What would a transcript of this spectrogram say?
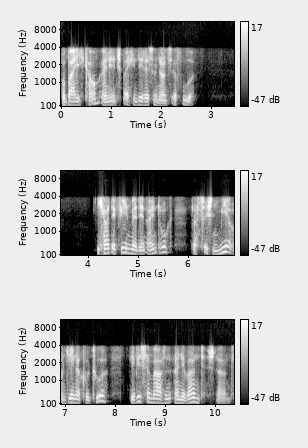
wobei ich kaum eine entsprechende Resonanz erfuhr. Ich hatte vielmehr den Eindruck, dass zwischen mir und jener Kultur gewissermaßen eine Wand stand.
